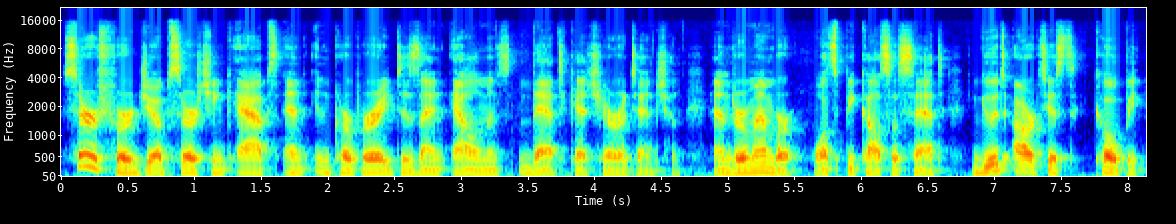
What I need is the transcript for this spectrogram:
Search for job searching apps and incorporate design elements that catch your attention. And remember what Picasso said, good artist copy,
